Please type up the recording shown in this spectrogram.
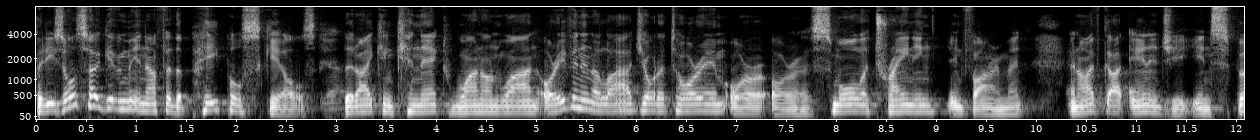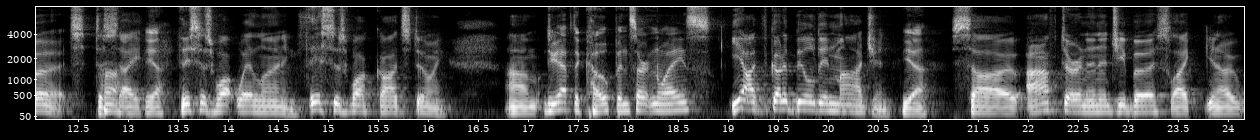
But he's also given me enough of the people skills yeah. that I can connect one on one or even in a large auditorium or, or a smaller training environment. And I've got energy in spurts to huh, say, yeah. this is what we're learning. This is what God's doing. Um, Do you have to cope in certain ways? Yeah, I've got to build in margin. Yeah. So after an energy burst, like, you know,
